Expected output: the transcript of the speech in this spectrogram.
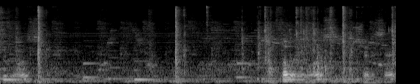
Think it was. I thought it was, I should have said.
